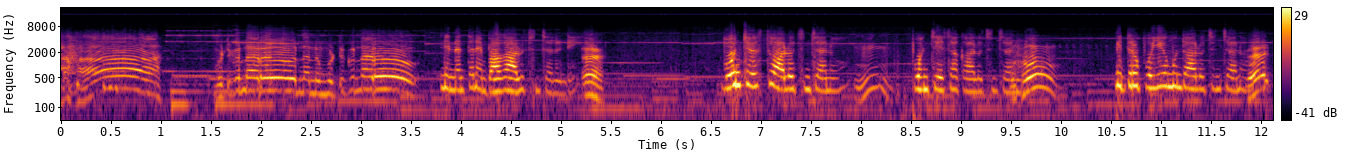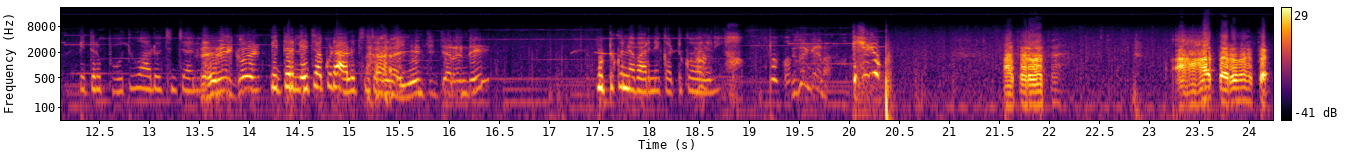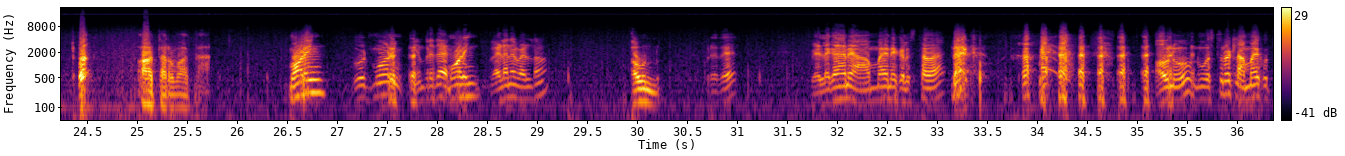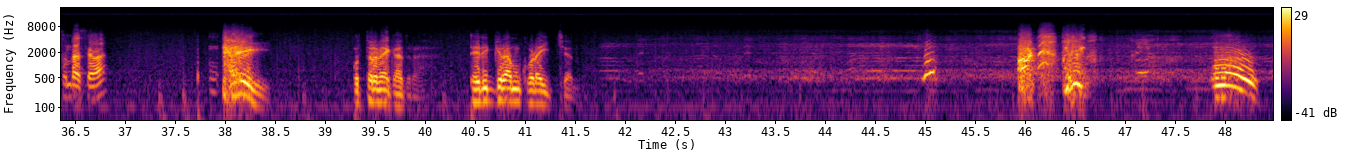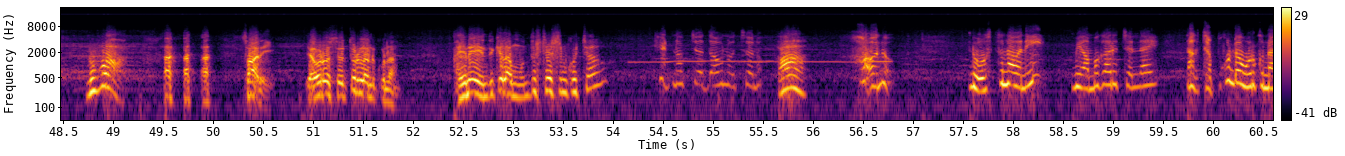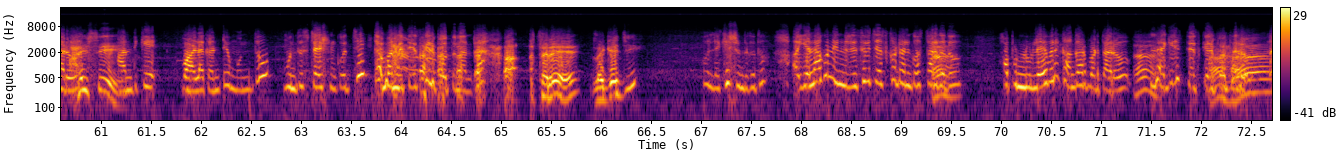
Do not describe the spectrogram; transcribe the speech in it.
ఆహా, ముట్టుకున్నారు నన్ను ముట్టుకున్నారు. నిన్నంతా నేను బాగా ఆలోచించానండి. ఆ, ఫోన్ చేస్తూ ఆలోచించాను. ఉమ్, ఫోన్ చేశాక ఆలోచించాను. ఓహో, నిద్ర పోయే ముందు ఆలోచించాను. Good. నిద్ర పోతూ ఆలోచించాను. వెరీ గుడ్ నిద్ర లేచా కూడా ఆలోచించాను. ఏం చిచ్చారండి? ముట్టుకున్న వారిని కట్టుకోవాలని. నిజంగానా? అయ్యో! ఆ తర్వాత? ఆ తర్వాత. ఆ తర్వాత. మార్నింగ్ గుడ్ మార్నింగ్ ఏం బ్రదర్? మార్నింగ్ వెళ్ళనే వెళ్దాం అవును. బ్రదర్ వెళ్ళగానే ఆ అమ్మాయిని కలుస్తావా? అవును నువ్వు వస్తున్నట్లు అమ్మాయికి ఉత్తరం రాసావా? హై! ఉత్తరమే కాదురా. టెలిగ్రామ్ కూడా ఇచ్చాను. ఓ నువ్వా? సారీ ఎవరో శత్రువులు అనుకున్నాను. అయినా ఎందుకు ఇలా ముందు స్టేషన్కి వచ్చావు? కిడ్నాప్ చేద్దామని వచ్చాను. ఆ, అవును. నువ్వు వస్తున్నావని మీ అమ్మగారు చెల్లాయి నాకు చెప్పకుండా ఊరుకున్నారు I see. అందుకే వాళ్ళకంటే ముందు ముందు స్టేషన్కి వచ్చి తమని తీసుకెళ్ళిపోతున్నాను సరే లగేజీ ఓ లగేజ్ ఉంది కదా ఎలాగో నిన్ను రిసీవ్ చేసుకోవడానికి వస్తారు. కదా అప్పుడు నువ్వు లేవని కంగారు పడతారు ఆ. లగేజ్ తీసుకెళ్ళిపోతారు ఆహా.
